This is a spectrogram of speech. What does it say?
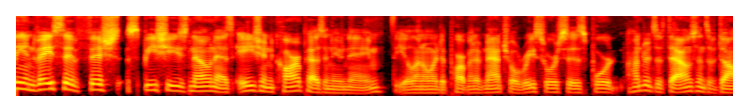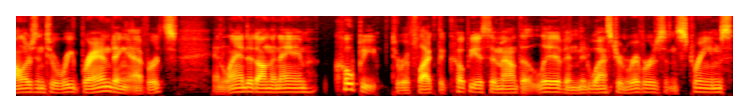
the invasive fish species known as Asian carp has a new name. The Illinois Department of Natural Resources poured hundreds of thousands of dollars into rebranding efforts and landed on the name Copi to reflect the copious amount that live in Midwestern rivers and streams.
